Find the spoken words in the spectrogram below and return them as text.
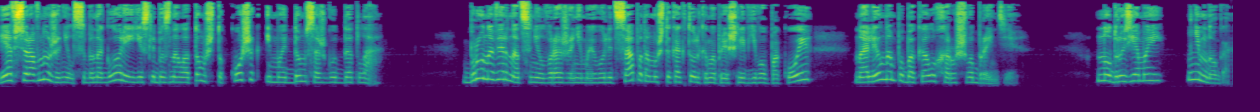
Я все равно женился бы на Глории, если бы знал о том, что кошек и мой дом сожгут дотла. Бруно верно оценил выражение моего лица, потому что как только мы пришли в его покои, налил нам по бокалу хорошего бренди. Ну, друзья мои, немного,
